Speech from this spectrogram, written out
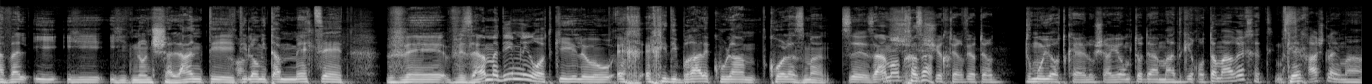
אבל היא, היא, היא נונשלנטית, נכון. היא לא מתאמצת, ו, וזה היה מדהים לראות כאילו איך, איך היא דיברה לכולם כל הזמן. זה, זה היה מאוד יש- חזק. יש יותר ויותר דמויות כאלו שהיום, אתה יודע, מאתגרות את המערכת, עם כן. השיחה שלהם. ה-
